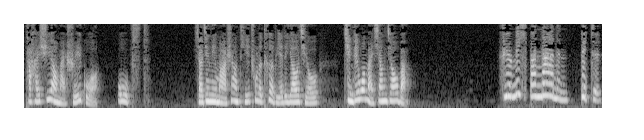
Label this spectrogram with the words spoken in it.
他还需要买水果 （obst）。小精灵马上提出了特别的要求，请给我买香蕉吧。Für mich Bananen, bitte.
